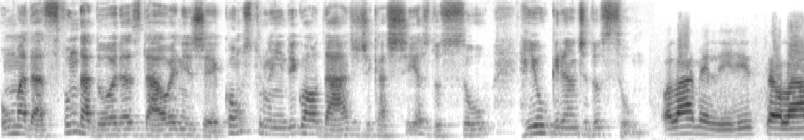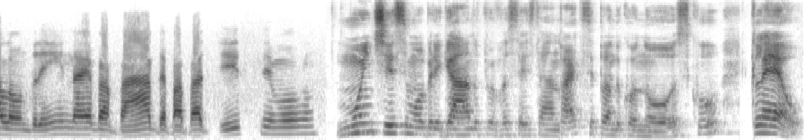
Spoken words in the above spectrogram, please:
uma das fundadoras da ONG Construindo Igualdade de Caxias do Sul, Rio Grande do Sul. Olá, Melissa. Olá, Londrina. É babado, é babadíssimo. Muitíssimo obrigado por você estar participando conosco. Cleo,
